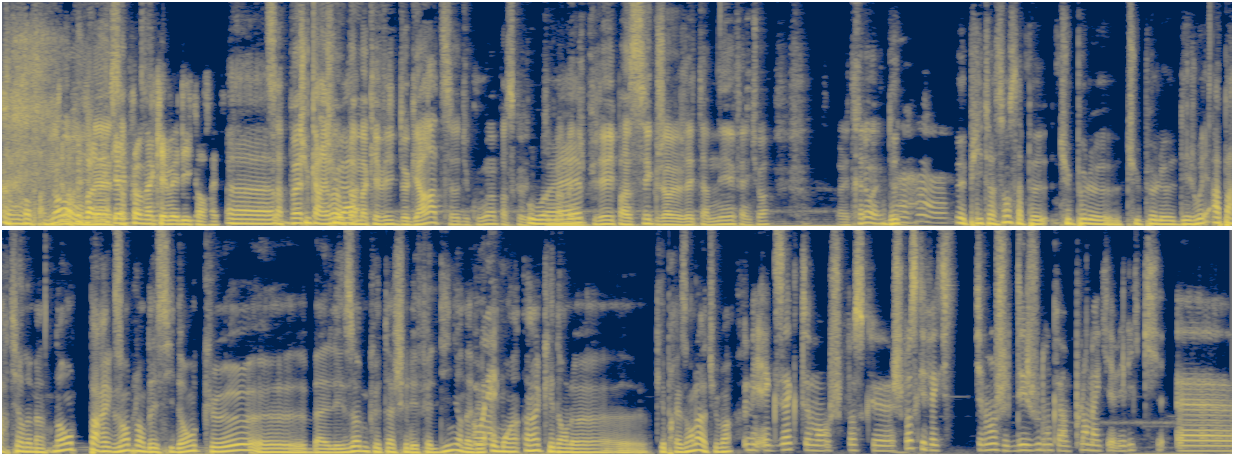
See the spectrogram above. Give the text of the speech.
Non, on parle de quel plan machiavélique en fait Euh, ça peut être tu- carrément tu un as- plan machiavélique de Garat, du coup, hein, parce que tu m'as manipulé, il pensait que j'allais t'amener, enfin, tu vois. On est très loin. de- ah. Et puis de toute façon, ça peut, tu, peux le, tu peux le déjouer à partir de maintenant, par exemple en décidant que euh, bah, les hommes que tu as chez les Feldin, il y en avait Ouais. au moins un qui est, dans le, qui est présent là, tu vois. Mais exactement, je pense que je pense qu'effectivement je déjoue donc un plan machiavélique. Euh,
